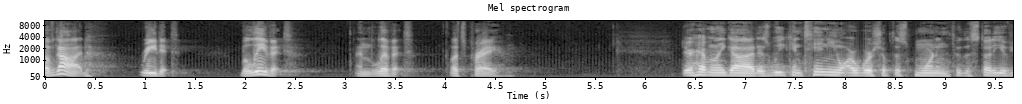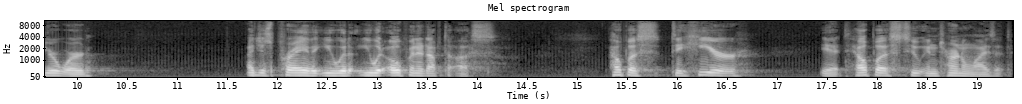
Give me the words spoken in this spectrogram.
of God. Read it, believe it, and live it. Let's pray. Dear Heavenly God, as we continue our worship this morning through the study of your Word, I just pray that you would, you would open it up to us. Help us to hear it, help us to internalize it.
